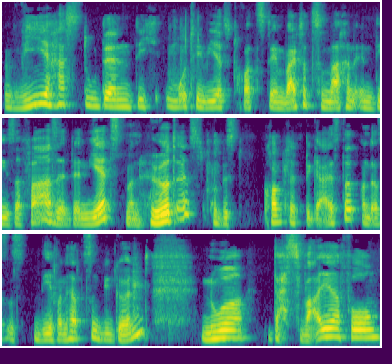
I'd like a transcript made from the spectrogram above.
Wie hast du denn dich motiviert, trotzdem weiterzumachen in dieser Phase? Denn jetzt, man hört es, du bist komplett begeistert und das ist dir von Herzen gegönnt. Nur, das war ja vor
